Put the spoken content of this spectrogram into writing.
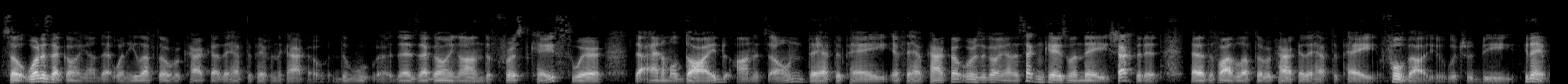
So what is that going on? That when he left over karka, they have to pay from the karka. The, uh, is that going on the first case where the animal died on its own? They have to pay if they have karka, or is it going on the second case when they shechted it? That if the father left over karka, they have to pay full value, which would be gneva.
